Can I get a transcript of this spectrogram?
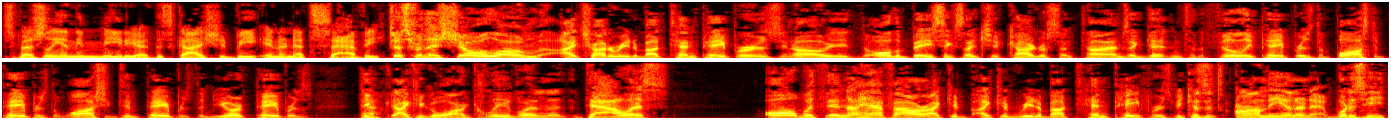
Especially in the media. This guy should be internet savvy. Just for this show alone, I try to read about 10 papers, you know, all the basics like Chicago Sun-Times. I get into the Philly papers, the Boston papers, the Washington papers, the New York papers. I could go on Cleveland, Dallas. All within a half hour, I could I could read about ten papers because it's on the internet. What is he?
